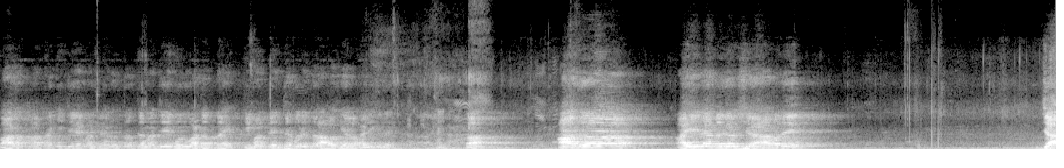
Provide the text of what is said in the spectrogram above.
भारत माता की जय म्हटल्यानंतर त्यांना जे म्हणू वाटत नाही किमान त्यांच्यापर्यंत आवाज यायला पाहिजे की नाही? हा? आज अहिल्यानगर शहरामध्ये ज्या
